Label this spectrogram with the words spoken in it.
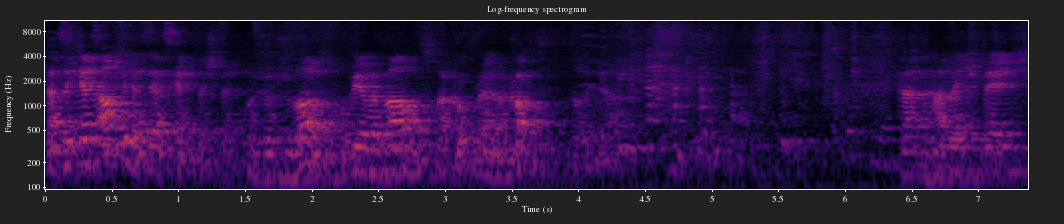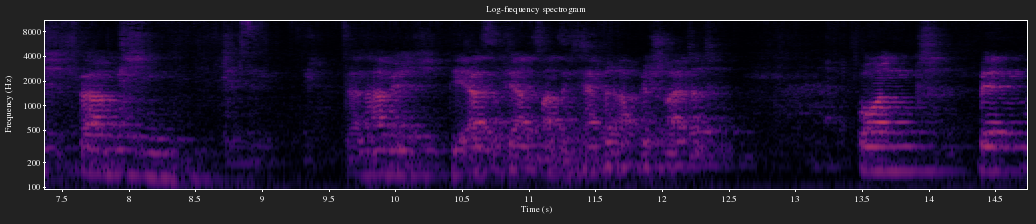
dass ich jetzt auch wieder sehr skeptisch bin. Und so, probieren wir mal aus, mal gucken, wer da kommt. So, ja. Dann habe ich mich, ähm, dann habe ich die ersten 24 Tempel abgeschaltet und bin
